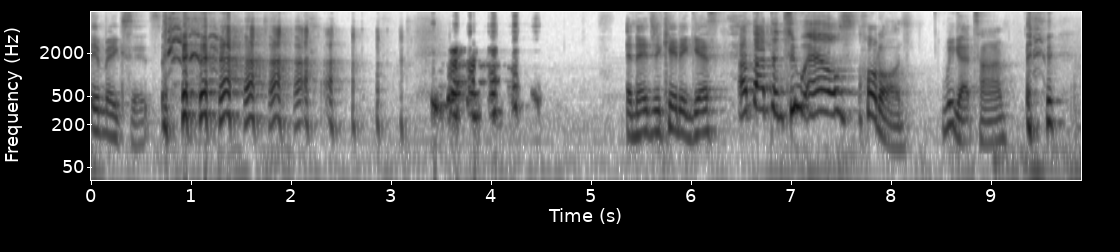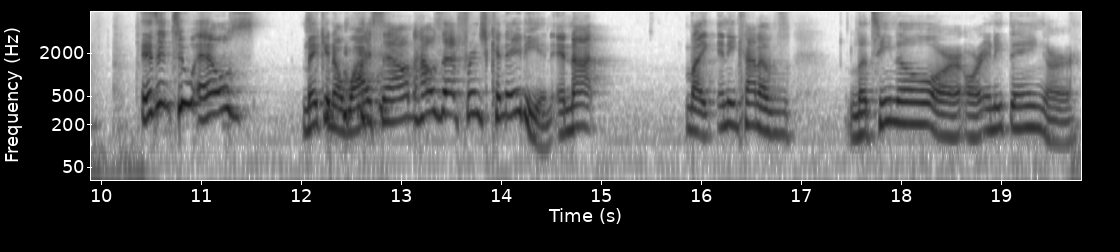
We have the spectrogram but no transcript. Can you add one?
it makes sense. An educated guess. I thought the two L's. Hold on, we got time. Isn't two L's making a Y sound? How's that French Canadian and not like any kind of Latino or or anything or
